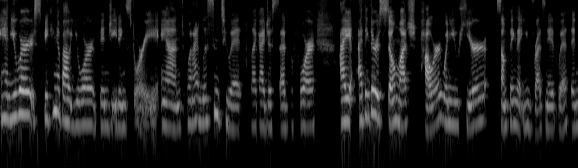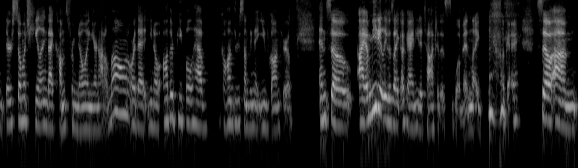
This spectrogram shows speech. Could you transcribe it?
and you were speaking about your binge eating story. And when i listened to it like i just said before I, I think there is so much power when you hear something that you've resonated with. And there's so much healing that comes from knowing you're not alone or that you know other people have gone through something that you've gone through. And so I immediately was like, okay, I need to talk to this woman. Like, okay. So um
